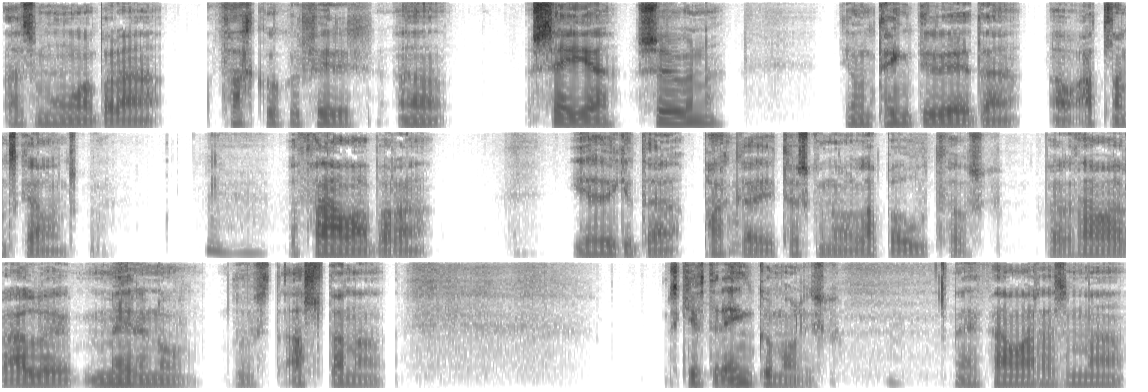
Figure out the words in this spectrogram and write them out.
það sem hún var bara að þakka okkur fyrir að segja söguna því hún tengdi við þetta á allan skalan sko. Mhm. og það var bara ég hefði getað pakkað í töskuna og lappað út þá sko. bara það var alveg meirinn og veist, allt annað skiptir engum máli sko. Það var það sem að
